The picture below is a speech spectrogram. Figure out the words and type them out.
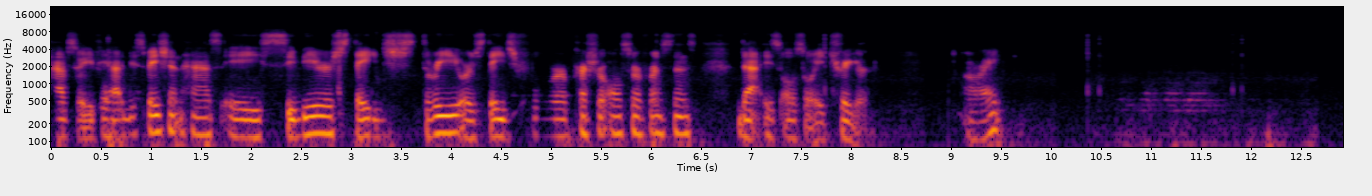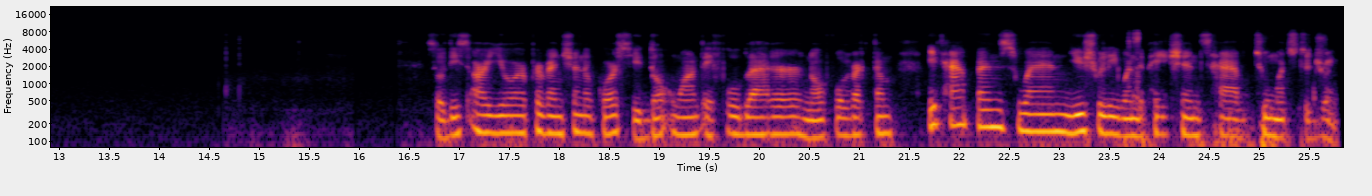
You have so if you have this patient has a severe stage three or stage four pressure ulcer, for instance, that is also a trigger. All right. So these are your prevention, of course. You don't want a full bladder, no full rectum. It happens when usually when the patients have too much to drink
